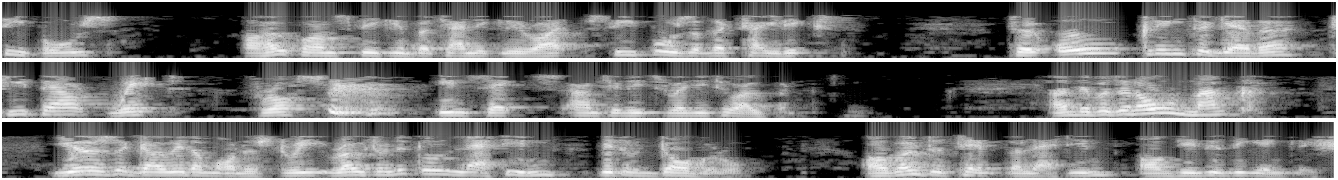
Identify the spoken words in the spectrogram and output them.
sepals, I hope I'm speaking botanically right, sepals of the calyx, to all cling together, keep out wet, frost, insects until it's ready to open. And there was an old monk years ago in a monastery wrote a little Latin bit of doggerel. I won't attempt the Latin, I'll give you the English.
